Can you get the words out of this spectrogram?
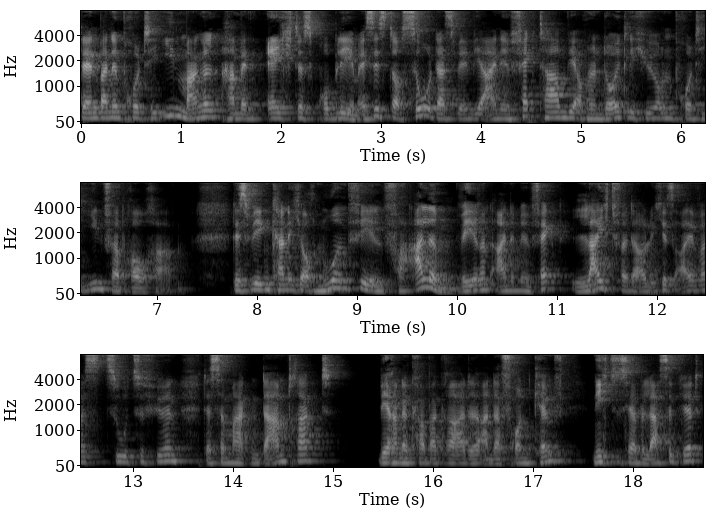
Denn bei einem Proteinmangel haben wir ein echtes Problem. Es ist doch so, dass wenn wir einen Infekt haben, wir auch einen deutlich höheren Proteinverbrauch haben. Deswegen kann ich auch nur empfehlen, vor allem während einem Infekt leicht verdauliches Eiweiß zuzuführen, dass der Magen-Darm-Trakt, während der Körper gerade an der Front kämpft, nicht zu sehr belastet wird.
